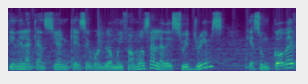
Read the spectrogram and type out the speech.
Tiene la canción que se volvió muy famosa, la de Sweet Dreams, que es un cover.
